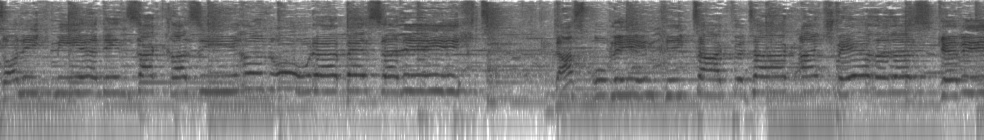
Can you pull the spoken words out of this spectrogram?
Soll ich mir den Sack rasieren oder besser nicht? Das Problem kriegt Tag für Tag ein schwereres Gewicht.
